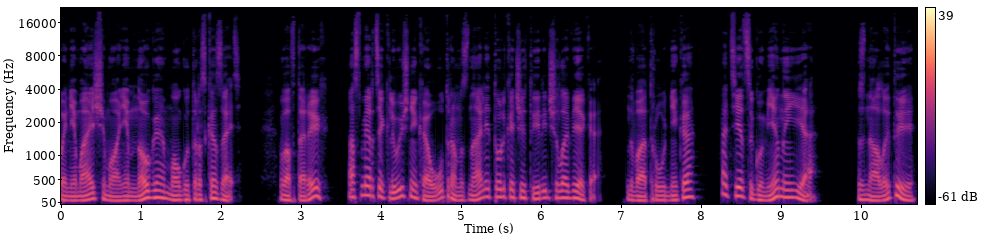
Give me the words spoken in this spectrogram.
понимающему они многое могут рассказать. Во-вторых, о смерти ключника утром знали только четыре человека. Два трудника, отец игумена и я. Знал и ты.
